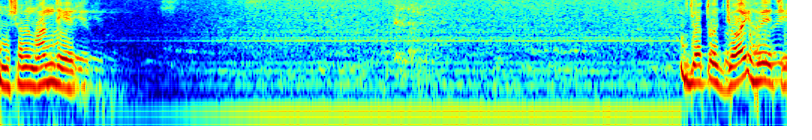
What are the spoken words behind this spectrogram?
মুসলমানদের যত জয় হয়েছে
